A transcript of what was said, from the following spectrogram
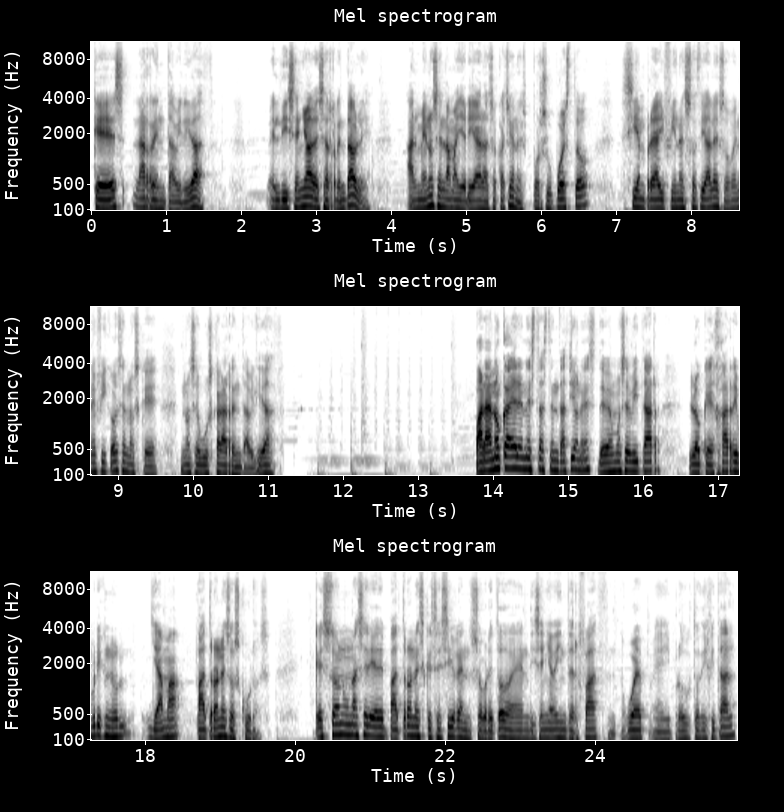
que es la rentabilidad. El diseño ha de ser rentable al menos en la mayoría de las ocasiones. Por supuesto, siempre hay fines sociales o benéficos en los que no se busca la rentabilidad. Para no caer en estas tentaciones debemos evitar lo que Harry Bricknell llama patrones oscuros, que son una serie de patrones que se siguen sobre todo en diseño de interfaz, web y producto digital,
